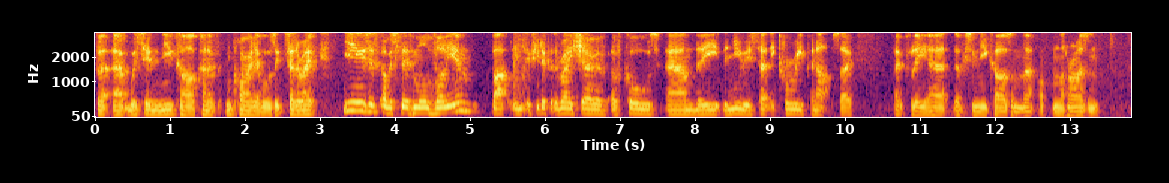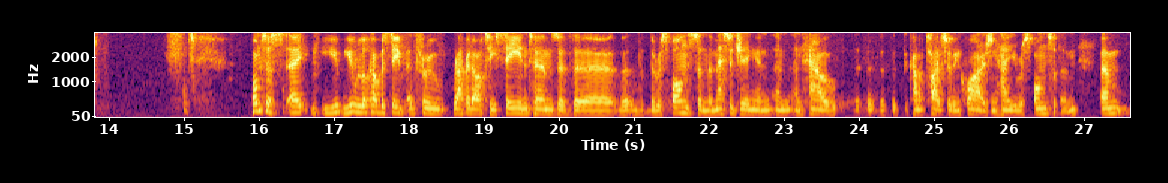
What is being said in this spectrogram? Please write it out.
but um, we're seeing the new car kind of inquiry levels accelerate. Users, obviously, there's more volume, but if you look at the ratio of, of calls, um, the the new is certainly creeping up. So hopefully uh, there'll be some new cars on the on the horizon. Pontus, uh, you, you look obviously through Rapid RTC in terms of the, the, the response and the messaging and, and, and how the, the, the, kind of types of inquiries and how you respond to them. Um,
